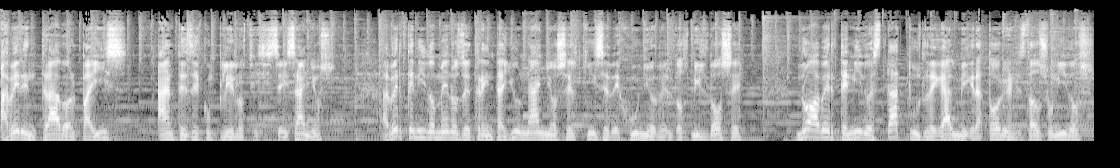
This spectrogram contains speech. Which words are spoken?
haber entrado al país antes de cumplir los 16 años, haber tenido menos de 31 años el 15 de junio del 2012, no haber tenido estatus legal migratorio en Estados Unidos,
